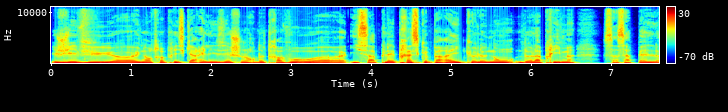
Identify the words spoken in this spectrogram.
J'ai vu euh, une entreprise qui a réalisé ce genre de travaux. Euh, il s'appelait presque pareil que le nom de la prime ça s'appelle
